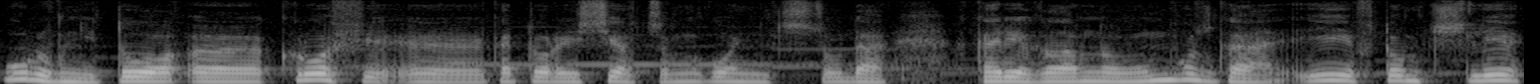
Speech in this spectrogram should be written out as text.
уровне, то э, кровь, э, которая сердцем гонится сюда, к коре головного мозга, и в том числе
